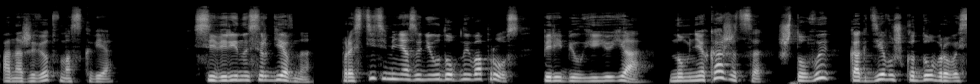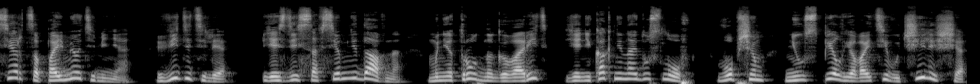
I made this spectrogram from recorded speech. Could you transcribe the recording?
она живет в Москве. «Северина Сергеевна, простите меня за неудобный вопрос», – перебил ее я, «но мне кажется, что вы, как девушка доброго сердца, поймете меня. Видите ли, я здесь совсем недавно. Мне трудно говорить, я никак не найду слов. В общем, не успел я войти в училище,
